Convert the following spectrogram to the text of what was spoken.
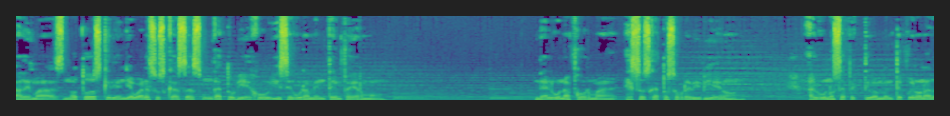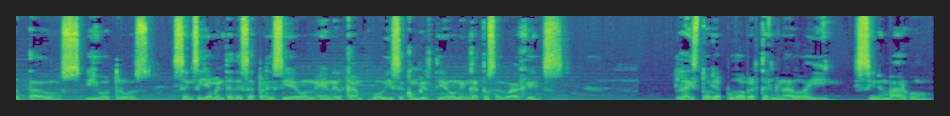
Además, no todos querían llevar a sus casas un gato viejo y seguramente enfermo. De alguna forma, esos gatos sobrevivieron. Algunos efectivamente fueron adoptados y otros sencillamente desaparecieron en el campo y se convirtieron en gatos salvajes. La historia pudo haber terminado ahí, sin embargo,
